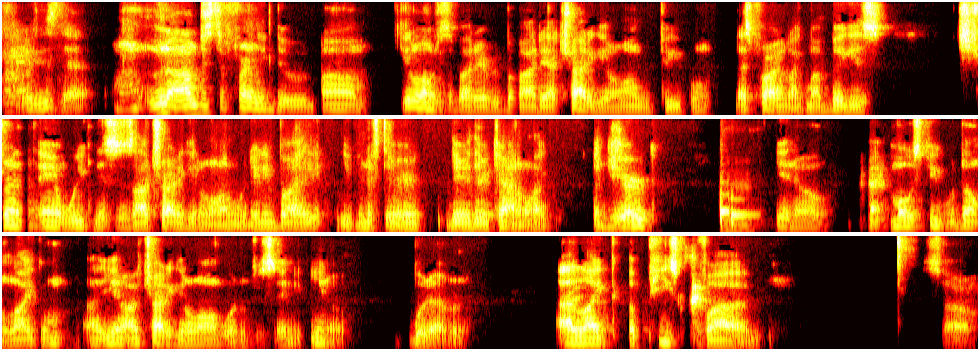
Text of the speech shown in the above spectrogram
what is that? No, I'm just a friendly dude. Um, get along with just about everybody. I try to get along with people. That's probably like my biggest strength and weaknesses. I try to get along with anybody, even if they're they're they're kind of like a jerk. You know, most people don't like them. Uh, you know, I try to get along with them. Just any, you know, whatever. I like a peaceful vibe. So,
